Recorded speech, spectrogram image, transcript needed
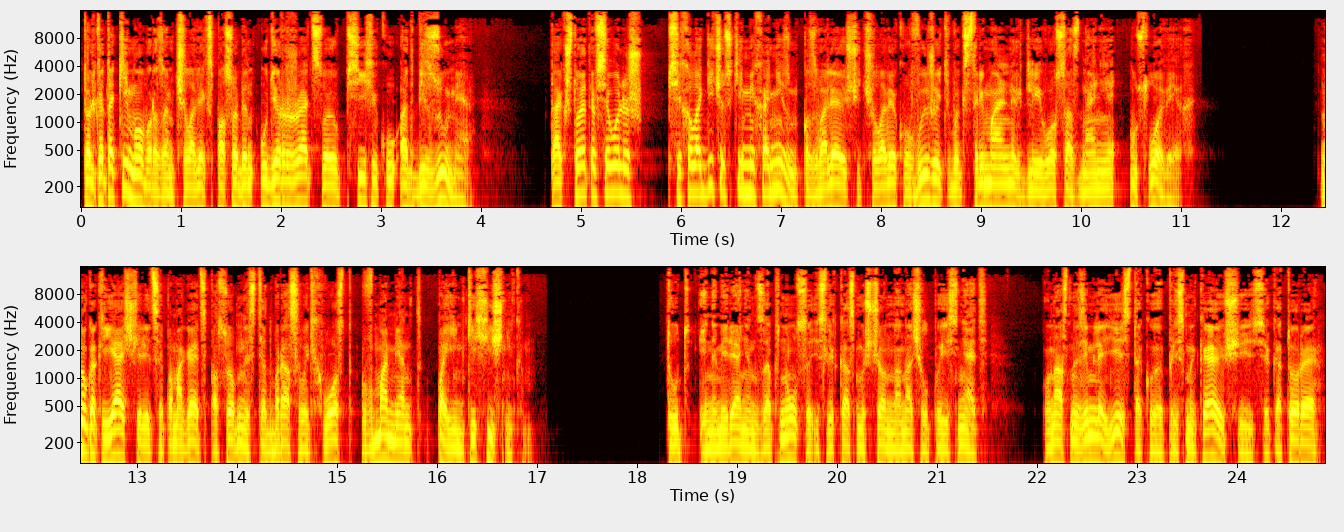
Только таким образом человек способен удержать свою психику от безумия. Так что это всего лишь психологический механизм, позволяющий человеку выжить в экстремальных для его сознания условиях. Ну, как ящерице помогает способность отбрасывать хвост в момент поимки хищником. Тут иномерянин запнулся и слегка смущенно начал пояснять. «У нас на земле есть такое присмыкающееся, которое...»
